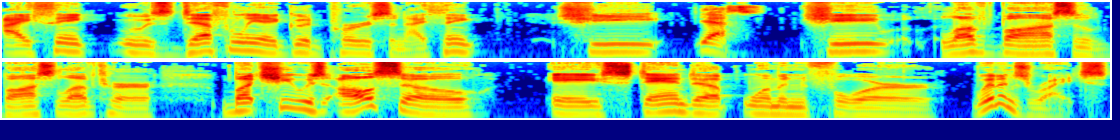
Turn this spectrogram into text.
I think was definitely a good person. I think she Yes. she loved Boss and Boss loved her, but she was also a stand-up woman for women's rights.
